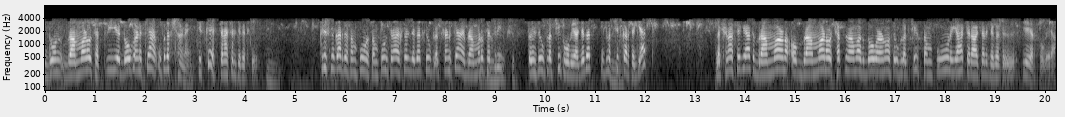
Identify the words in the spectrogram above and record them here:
दोनों ब्राह्मण और क्षत्रिय, दो वर्ण क्या उपलक्षण है। किसके? चराचर जगत के। कृष्ण का संपूर्ण। संपूर्ण चराचर जगत के उपलक्षण क्या है? ब्राह्मण और क्षत्रिय। तो इनसे उपलक्षित हो गया जगत। उपलक्षित करते ज्ञात। लक्षणा से ज्ञात। ब्राह्मण और ब्राह्मण और छत्र नामक दो वर्णों से उपलक्षित संपूर्ण यह चराचर जगत। ये अर्थ हो गया।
